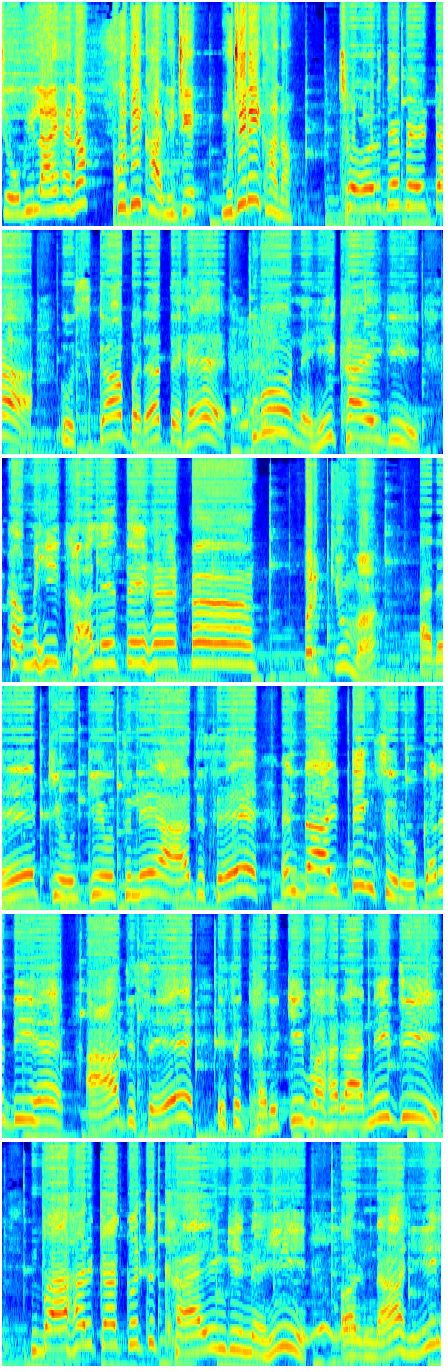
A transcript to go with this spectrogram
जो भी लाए है ना खुद ही खा लीजिए। मुझे नहीं खाना। छोड़ दे बेटा उसका व्रत है वो नहीं खाएगी। हम ही खा लेते हैं। हाँ। पर क्यों माँ? अरे क्योंकि उसने आज से डाइटिंग शुरू कर दी है। आज से इस घर की महारानी जी बाहर का कुछ खाएँगी नहीं और ना ही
